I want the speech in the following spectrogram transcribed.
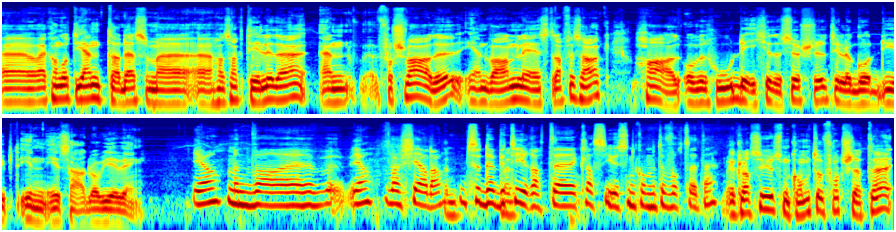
Eh, og Jeg kan godt gjenta det som jeg eh, har sagt tidligere. En forsvarer i en vanlig straffesak har overhodet ikke ressurser til å gå dypt inn i særlovgivning. Ja, men hva, ja, hva, skjer da? Så Det betyr at klassejusen kommer til å fortsette? Klassejusen kommer til å fortsette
